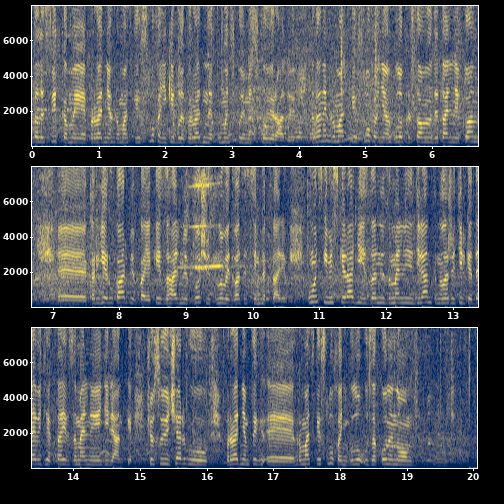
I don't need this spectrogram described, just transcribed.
стали свідками проведення громадських слухань, які були проведені Уманською міською радою. На даних громадських слуханнях було представлено детальний план е, кар'єру Карпівка, який загальною площею становить 27 гектарів. Уманській міській раді із даної земельної ділянки належить тільки 9 гектарів земельної ділянки, що в свою чергу проведенням цих е, громадських слухань було узаконено.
